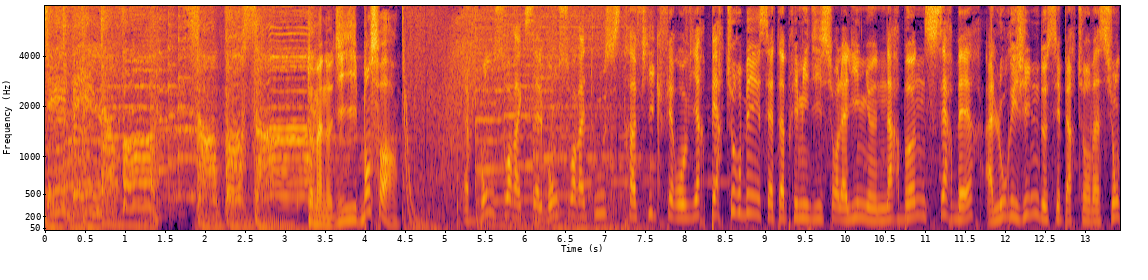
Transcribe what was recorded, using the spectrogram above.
tubes et l'info, 100%. Thomas Naudy, bonsoir Bonsoir Axel, bonsoir à tous. Trafic ferroviaire perturbé cet après-midi sur la ligne Narbonne-Cerbère. À l'origine de ces perturbations,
